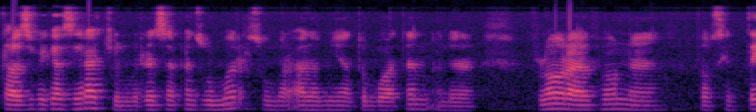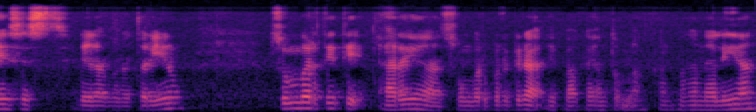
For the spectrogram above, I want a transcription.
Klasifikasi racun berdasarkan sumber, sumber alami atau buatan ada flora, fauna, fotosintesis di laboratorium, sumber titik area sumber bergerak dipakai untuk melakukan pengendalian,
